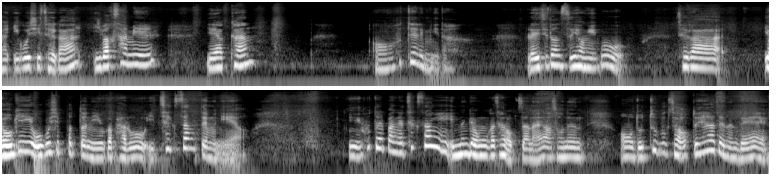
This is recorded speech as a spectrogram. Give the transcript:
자, 이곳이 제가 2박 3일 예약한 어, 호텔입니다. 레지던스형이고 제가 여기 오고 싶었던 이유가 바로 이 책상 때문이에요. 이 호텔방에 책상이 있는 경우가 잘 없잖아요. 저는 어, 노트북 작업도 해야 되는데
